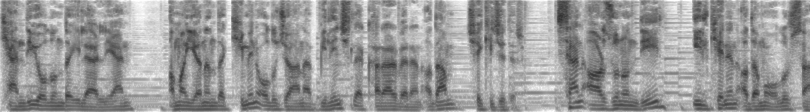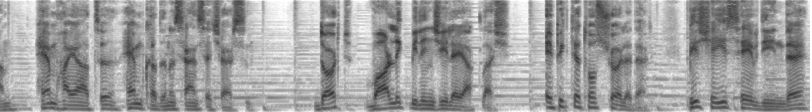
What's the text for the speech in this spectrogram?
kendi yolunda ilerleyen ama yanında kimin olacağına bilinçle karar veren adam çekicidir. Sen arzunun değil, ilkenin adamı olursan hem hayatı hem kadını sen seçersin. 4. Varlık bilinciyle yaklaş. Epiktetos şöyle der. Bir şeyi sevdiğinde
